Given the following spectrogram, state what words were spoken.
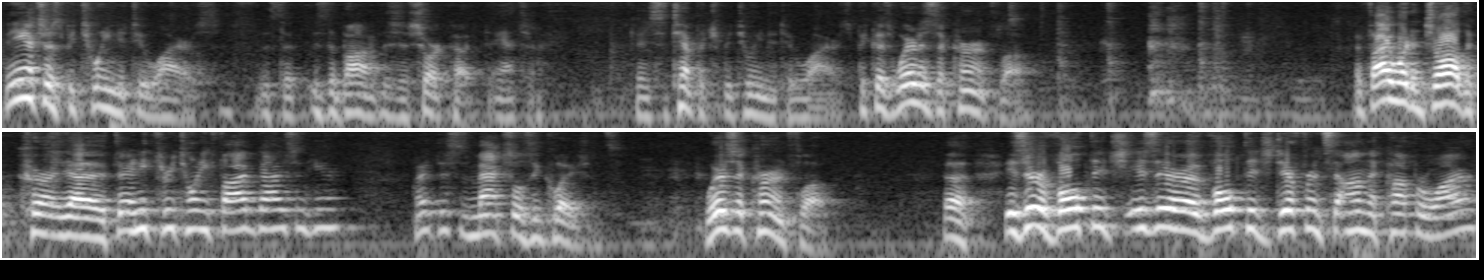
the answer is between the two wires. Is the, is the bottom is a shortcut answer. Okay, it's the temperature between the two wires. Because where does the current flow? If I were to draw the current, uh, any 325 guys in here? Right, this is Maxwell's equations. Where's the current flow? Uh, is there a voltage? Is there a voltage difference on the copper wire?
